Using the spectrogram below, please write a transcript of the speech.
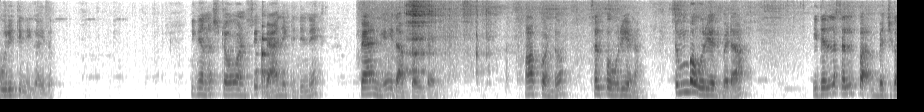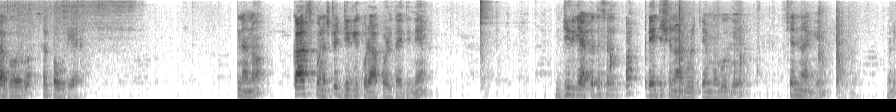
ಹುರಿತೀನಿ ಈಗ ಇದು. ಈಗ ನಾನು ಸ್ಟವ್ ಅಂಟಿಸಿ ಪ್ಯಾನ್ ಇಟ್ಟಿದ್ದೀನಿ. ಪ್ಯಾನ್ಗೆ ಇದು ಹಾಕ್ಕೊಳ್ತಾ ಇದ್ದೀನಿ ಹಾಕ್ಕೊಂಡು ಸ್ವಲ್ಪ ಉರಿಯೋಣ ತುಂಬ ಉರಿಯೋದು ಬೇಡ. ಇದೆಲ್ಲ ಸ್ವಲ್ಪ ಬೆಚ್ಚಗಾಗೋವರೆಗೂ ಸ್ವಲ್ಪ ಉರಿಯೋಣ ನಾನು ಕಾಲು ಸ್ಪೂನಷ್ಟು ಜೀರಿಗೆ ಕೂಡ ಹಾಕ್ಕೊಳ್ತಾ ಇದ್ದೀನಿ. ಜೀರಿಗೆ ಹಾಕಿದ್ರೆ ಸ್ವಲ್ಪ ಡೈಜೆಷನ್ ಆಗಿಬಿಡುತ್ತೆ ಮಗುಗೆ ಚೆನ್ನಾಗಿ. ನೋಡಿ,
